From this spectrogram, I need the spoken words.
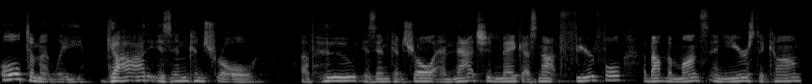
Ultimately, God is in control of who is in control, and that should make us not fearful about the months and years to come,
